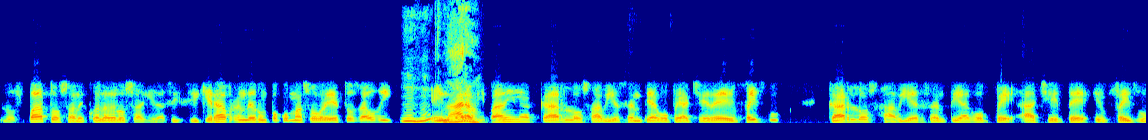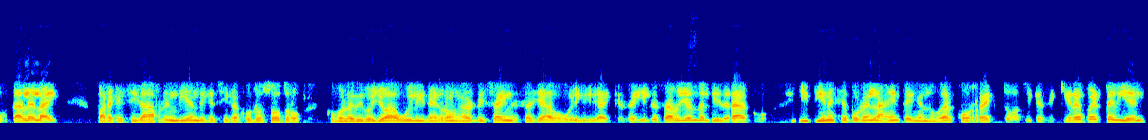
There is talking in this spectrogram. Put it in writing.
los patos a la escuela de los águilas. Y si quieres aprender un poco más sobre esto, Saudi, Ujú, entra claro. a mi página Carlos Javier Santiago PhD en Facebook. Carlos Javier Santiago PhD en Facebook. Dale like para que sigas aprendiendo y que sigas con nosotros. Como le digo yo a Willy Negrón Hair Design allá, Willy, hay que seguir desarrollando el liderazgo y tienes que poner la gente en el lugar correcto. Así que si quieres verte bien,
